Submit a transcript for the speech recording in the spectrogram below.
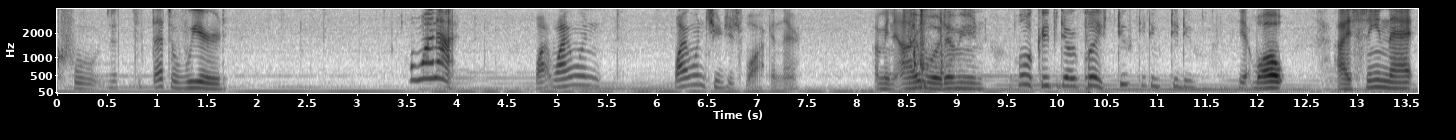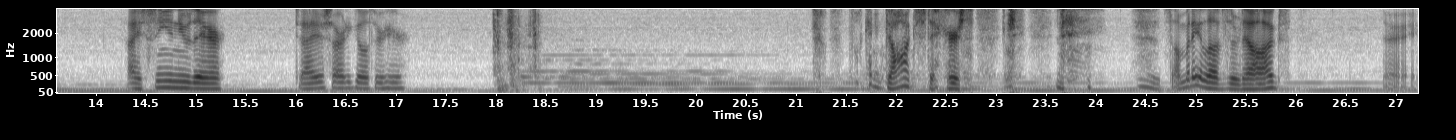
cool. That's, weird. Well, why not? Why why wouldn't why wouldn't you just walk in there? I mean, I would. I mean, oh, creepy dark place. Do do do do do. Yeah. Whoa. I seen that. I seen you there. Did I just already go through here? Fucking dog stickers. Somebody loves their dogs. Alright.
